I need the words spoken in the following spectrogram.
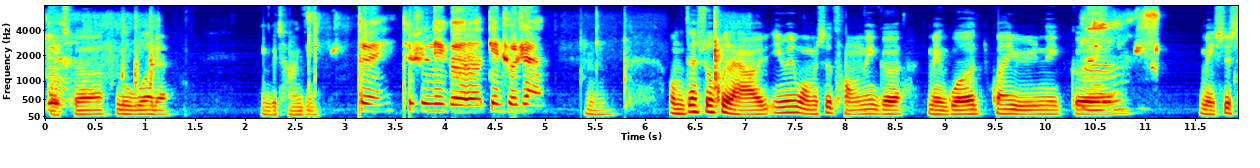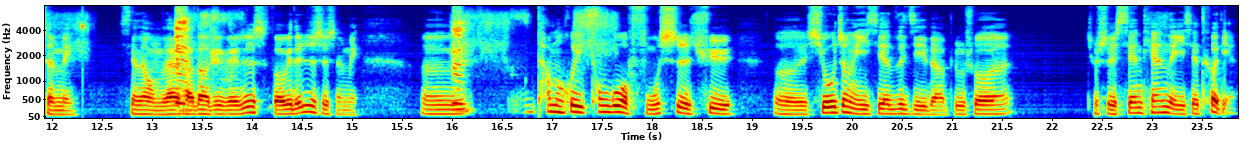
火车路过的那个场景，对，就是那个电车站，嗯。我们再说回来啊，因为我们是从那个美国关于那个美式审美，现在我们来聊到这个日式所谓的日式审美，嗯，他们会通过服饰去呃修正一些自己的，比如说就是先天的一些特点，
